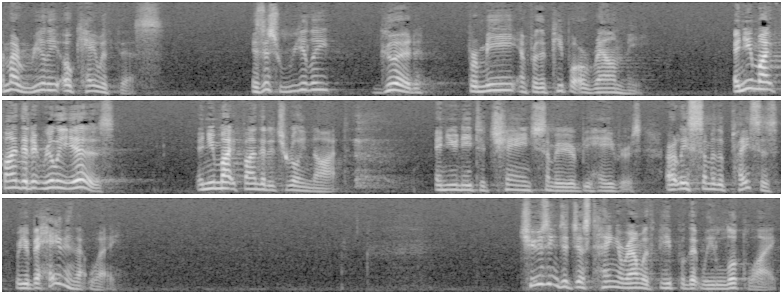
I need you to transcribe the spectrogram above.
Am I really okay with this? Is this really good for me and for the people around me? And you might find that it really is. And you might find that it's really not. And you need to change some of your behaviors, or at least some of the places where you're behaving that way. choosing to just hang around with people that we look like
